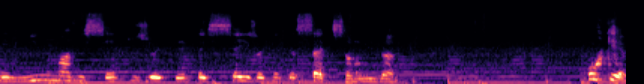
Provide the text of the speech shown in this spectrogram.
em 1986, 87, se eu não me engano. Por quê?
